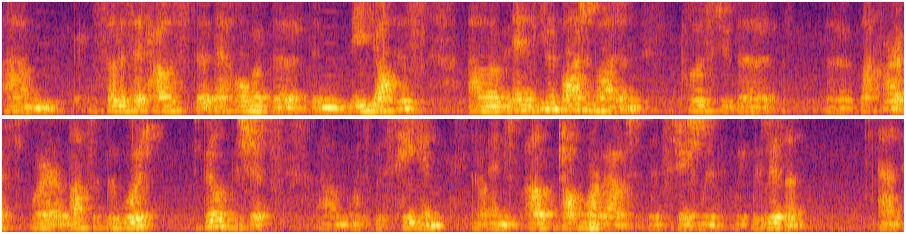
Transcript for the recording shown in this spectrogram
Um, Somerset House, the, the home of the, the Navy office, um, and even Baden-Baden, close to the, the Black Forest, where lots of the wood to build the ships um, was, was taken. Know, and I'll talk more about the situation with, with, with Lisbon. And,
